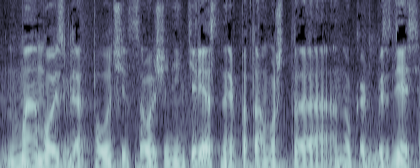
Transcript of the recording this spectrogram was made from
на мой взгляд, получиться очень интересные, потому что, ну, как бы здесь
